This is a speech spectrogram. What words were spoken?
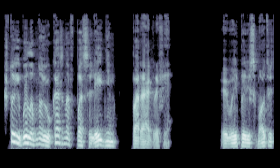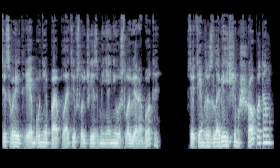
что и было мною указано в последнем параграфе. Вы пересмотрите свои требования по оплате в случае изменения условий работы? Все тем же зловещим шепотом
